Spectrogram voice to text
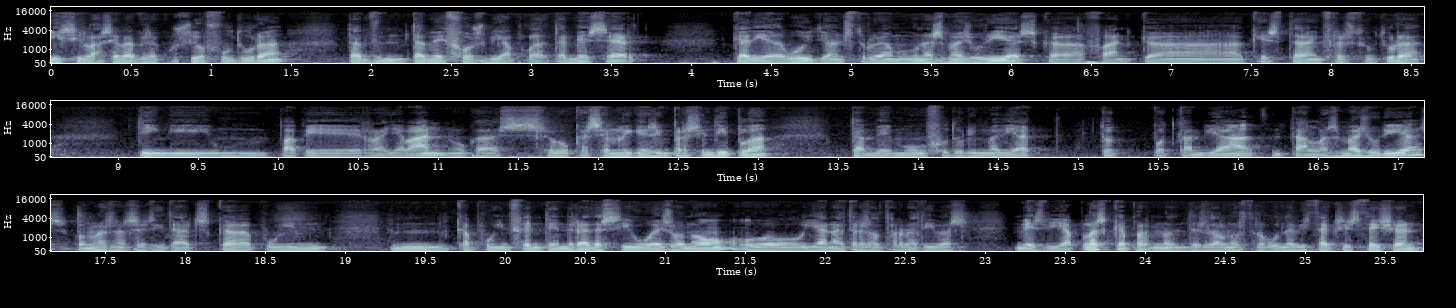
i si la seva execució futura també fos viable. També és cert que a dia d'avui ja ens trobem unes majories que fan que aquesta infraestructura tingui un paper rellevant o que, o que sembli que és imprescindible, també en un futur immediat tot pot canviar, tant les majories com les necessitats que puguin, mm, que puguin fer entendre de si ho és o no, o hi ha altres alternatives més viables que per, des del nostre punt de vista existeixen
